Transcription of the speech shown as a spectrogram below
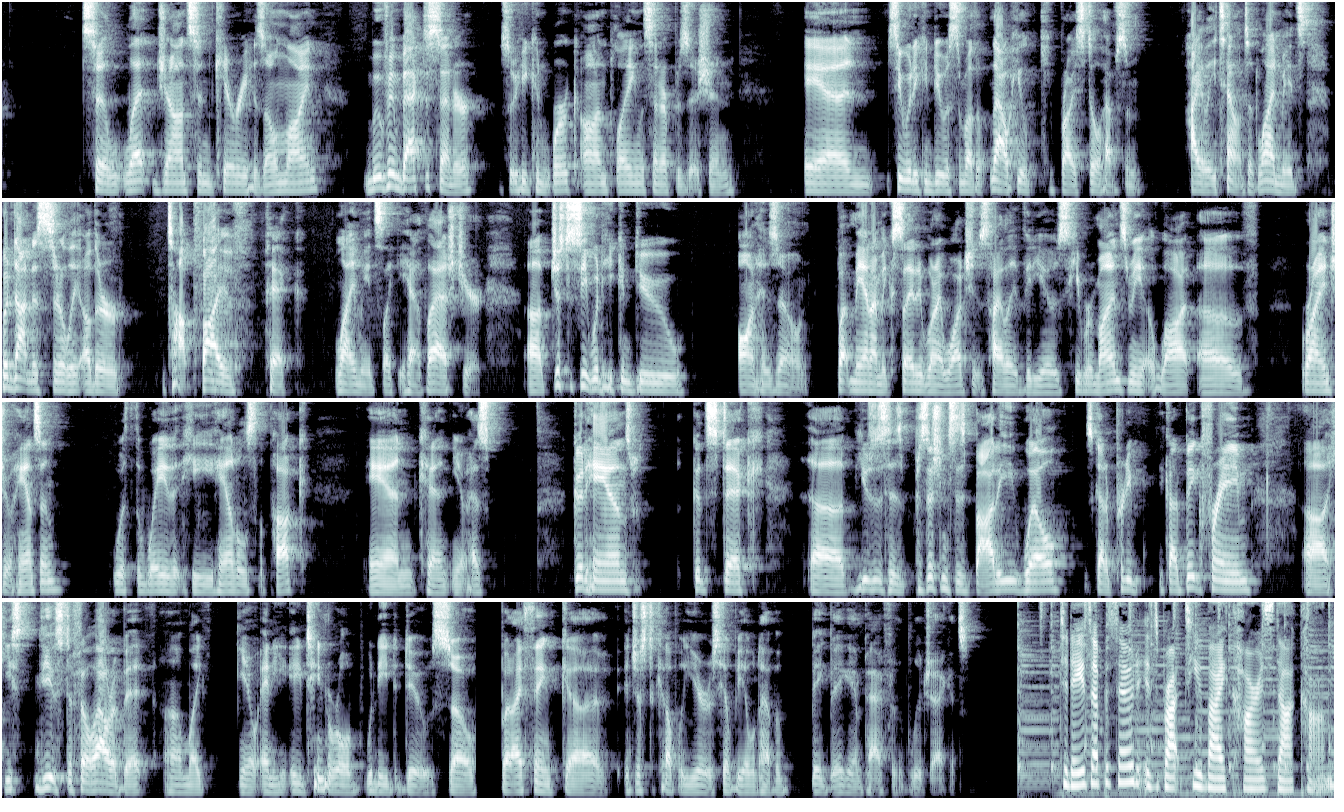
to let Johnson carry his own line, move him back to center so he can work on playing the center position and see what he can do with some other. Now he'll, he'll probably still have some highly talented line mates, but not necessarily other top five pick line mates like he had last year. Uh, just to see what he can do on his own. But man, I'm excited when I watch his highlight videos. He reminds me a lot of Ryan Johansen with the way that he handles the puck and can, you know, has good hands, good stick, uh, uses his positions his body well. He's got a pretty, got a big frame. Uh, he needs to fill out a bit, um, like you know any 18 year old would need to do. So, but I think uh, in just a couple years he'll be able to have a big, big impact for the Blue Jackets. Today's episode is brought to you by Cars.com.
